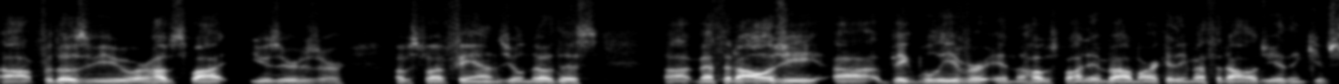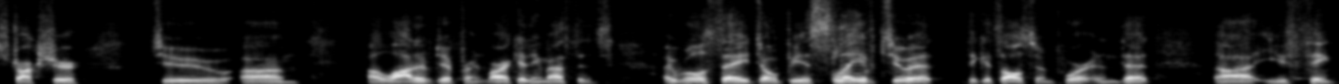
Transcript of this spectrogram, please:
Uh, for those of you who are HubSpot users or HubSpot fans, you'll know this uh, methodology. Uh, a big believer in the HubSpot inbound marketing methodology. I think gives structure to um, a lot of different marketing methods. I will say, don't be a slave to it. I think it's also important that uh, you think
